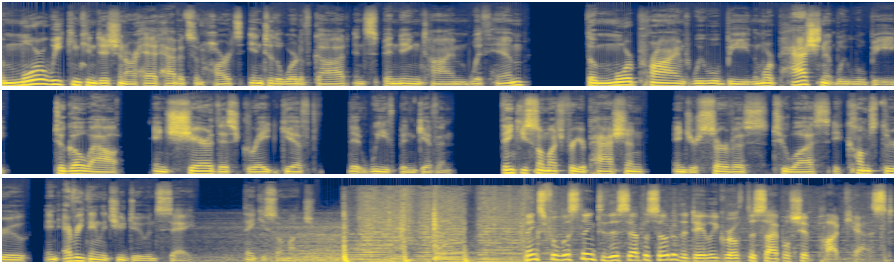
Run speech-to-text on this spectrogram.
the more we can condition our head, habits, and hearts into the Word of God and spending time with Him, the more primed we will be, the more passionate we will be to go out and share this great gift that we've been given. Thank you so much for your passion and your service to us. It comes through in everything that you do and say. Thank you so much. Thanks for listening to this episode of the Daily Growth Discipleship Podcast.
